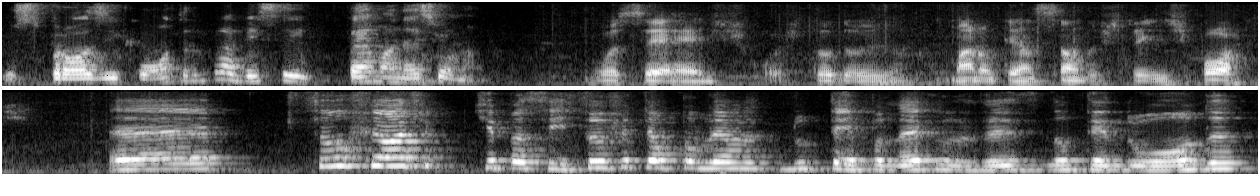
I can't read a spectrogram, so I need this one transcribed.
os prós e contras para ver se permanece ou não. Você, Regis, gostou da manutenção dos três esportes? É, surf, eu acho que, tipo assim, surf tem um problema do tempo, né? Que às vezes não tendo onda,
